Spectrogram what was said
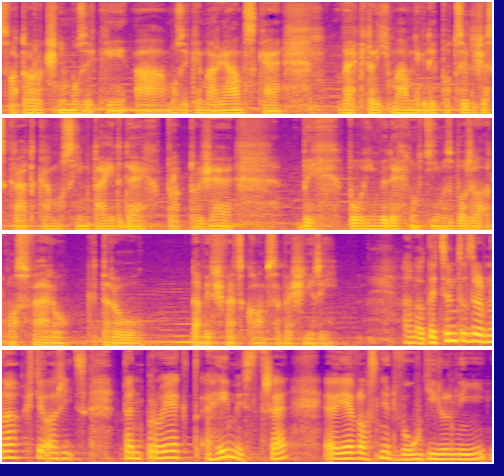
svatoroční muziky a muziky mariánské, ve kterých mám někdy pocit, že zkrátka musím tajit dech, protože bych pouhým vydechnutím zbořil atmosféru, kterou David Švec kolem sebe šíří. Ano, teď jsem to zrovna chtěla říct. Ten projekt Hej mistře je vlastně dvoudílný.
